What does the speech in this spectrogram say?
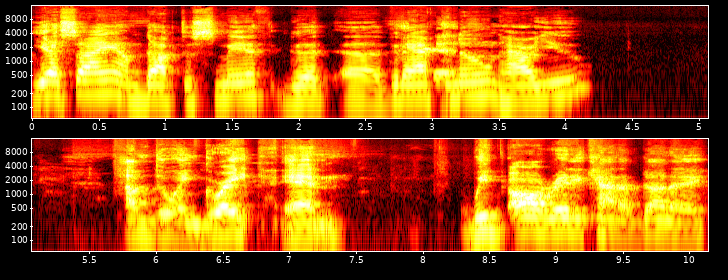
Yes, I am, Dr. Smith. Good uh, good afternoon. How are you? I'm doing great. And we've already kind of done a,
